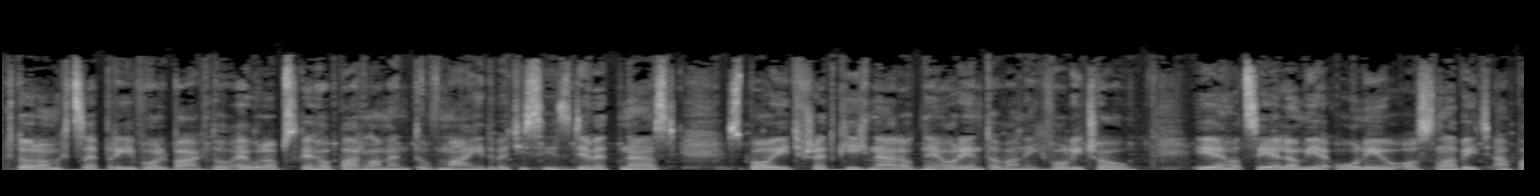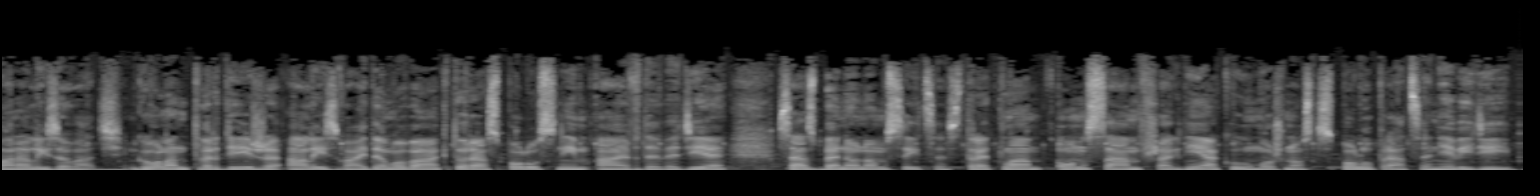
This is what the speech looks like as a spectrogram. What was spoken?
v ktorom chce pri voľbách do Európskeho parlamentu parlamentu v maji 2019 spojiť všetkých národne orientovaných voličov. Jeho cieľom je úniu oslabiť a paralizovať. Golan tvrdí, že Alice Vajdelová, ktorá spolu s ním AFD vedie, sa s Benonom síce stretla, on sám však nejakú možnosť spolupráce nevidí.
